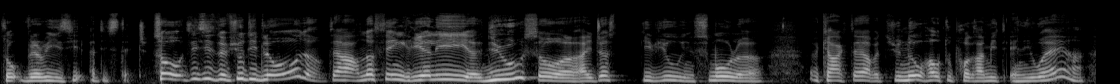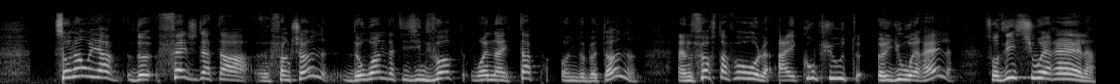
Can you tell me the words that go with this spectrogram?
So very easy at this stage. So this is the view did load. There are nothing really uh, new, so uh, I just give you in small uh, character, but you know how to program it anywhere. So now we have the fetch data function, the one that is invoked when I tap on the button. And first of all, I compute a URL. So this URL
